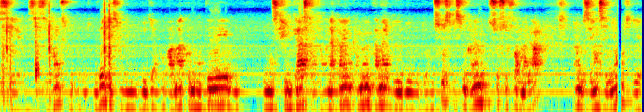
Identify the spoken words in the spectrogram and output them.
ces, ces séquences qu'on peut retrouver, qui sont de diaporamas commentés ou, en screencast. Enfin, on a quand même, quand même pas mal de, ressources qui sont quand même sur ce format-là, hein, où c'est l'enseignant qui, qui,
